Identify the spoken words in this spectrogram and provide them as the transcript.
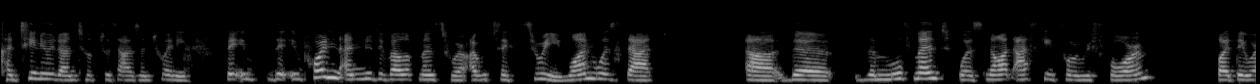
continued until 2020. The, the important and new developments were, I would say, three. One was that uh, the, the movement was not asking for reform, but they were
